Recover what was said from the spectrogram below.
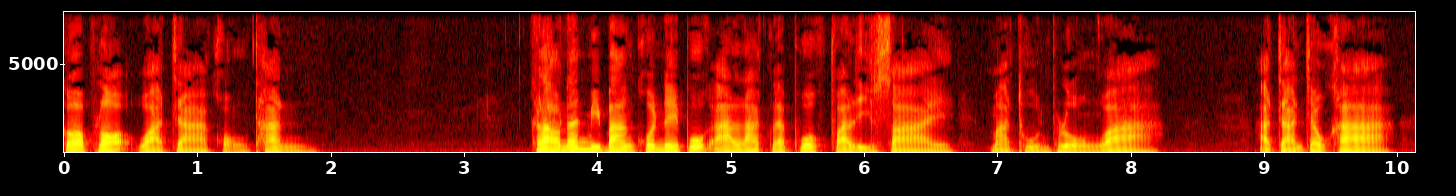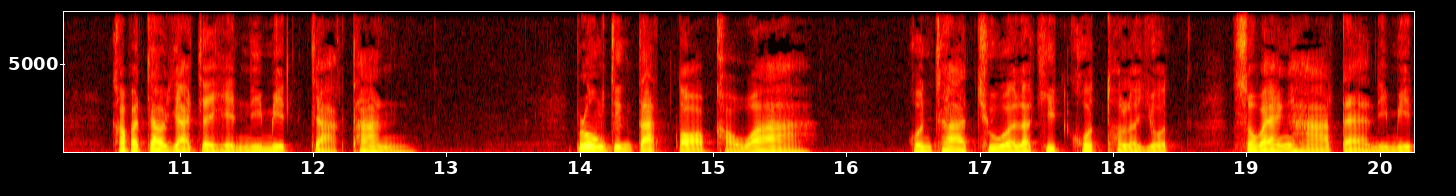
ก็เพราะวาจาของท่าน คราวนั้นมีบางคนในพวกอาลักษณ์และพวกฟาริซายมาทูลพระองค์ว่า อาจารย์เจ้าข้าข้าพเจ้าอยากจะเห็นนิมิตจากท่าน พระองค์จึงตรัสตอบเขาว่า คนชาติชั่วและคิดคดทรยศแสวงหาแต่นิมิต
